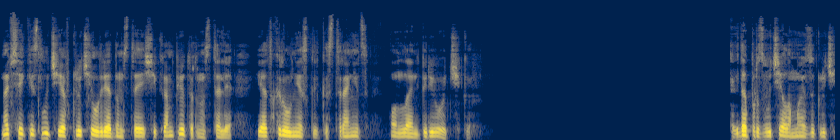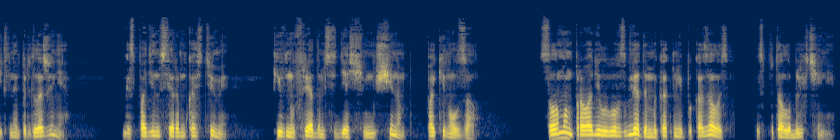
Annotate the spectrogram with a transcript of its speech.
На всякий случай я включил рядом стоящий компьютер на столе и открыл несколько страниц онлайн-переводчиков. Когда прозвучало мое заключительное предложение, господин в сером костюме, кивнув рядом сидящим мужчинам, покинул зал. Соломон проводил его взглядом и, как мне показалось, испытал облегчение.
